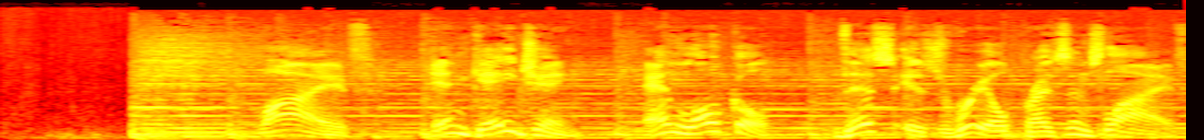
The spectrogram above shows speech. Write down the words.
Live, engaging, and local. This is Real Presence Live,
